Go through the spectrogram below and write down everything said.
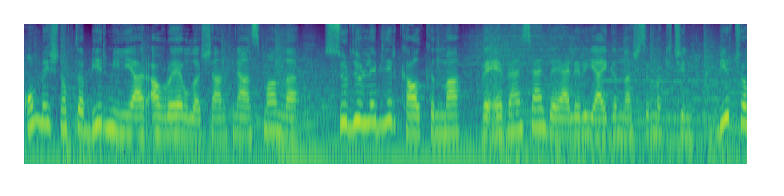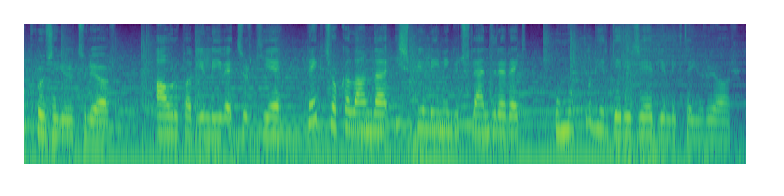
15.1 milyar avroya ulaşan finansmanla sürdürülebilir kalkınma ve evrensel değerleri yaygınlaştırmak için birçok proje yürütülüyor. Avrupa Birliği ve Türkiye pek çok alanda işbirliğini güçlendirerek umutlu bir geleceğe birlikte yürüyor.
